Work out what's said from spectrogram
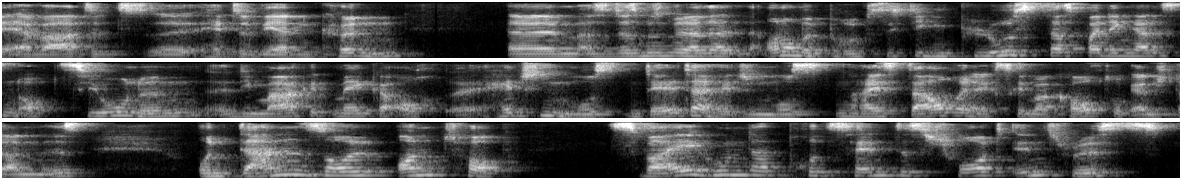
erwartet äh, hätte werden können. Ähm, also das müssen wir dann auch noch mit berücksichtigen. Plus, dass bei den ganzen Optionen äh, die Market Maker auch äh, hedgen mussten, Delta hedgen mussten, heißt da auch ein extremer Kaufdruck entstanden ist. Und dann soll on top 200 Prozent des Short Interests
